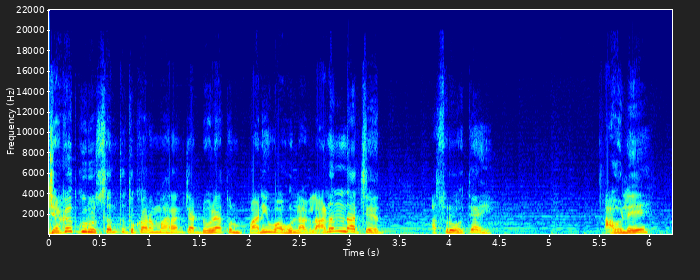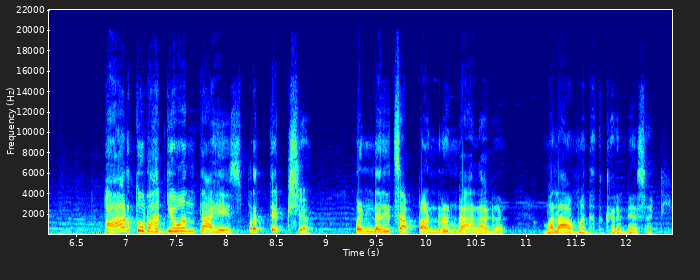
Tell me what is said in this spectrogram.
जगद्गुरु संत तुकाराम महाराजांच्या डोळ्यातून पाणी वाहू लागलं. आनंदाचे अश्रू होते आहे आवले फार तू भाग्यवंत आहेस प्रत्यक्ष. पंढरीचा पांडुरंग आला ग मला मदत करण्यासाठी.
